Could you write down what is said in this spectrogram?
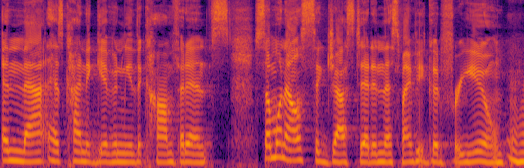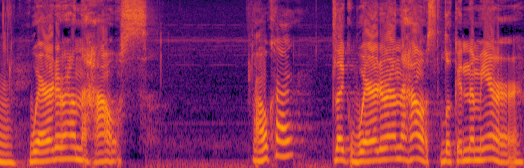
And that has kind of given me the confidence. Someone else suggested, and this might be good for you, wear it around the house Okay. like wear it around the house look in the mirror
